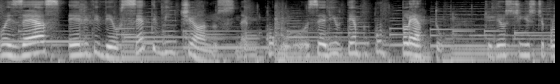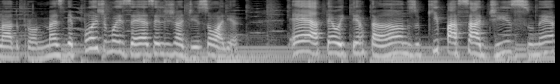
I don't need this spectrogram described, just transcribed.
Moisés ele viveu 120 anos, né? seria o tempo completo que Deus tinha estipulado para o homem. Mas depois de Moisés, ele já diz: olha, é até 80 anos, o que passar disso, né,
